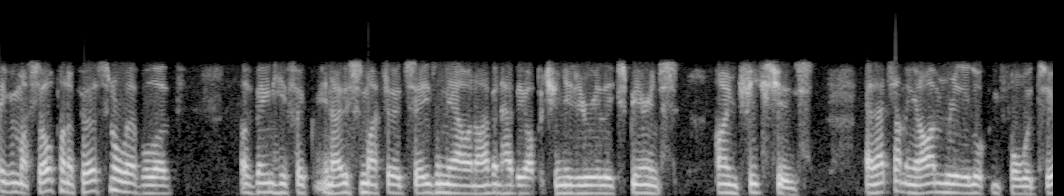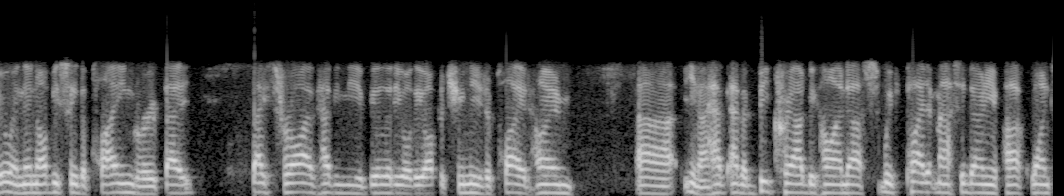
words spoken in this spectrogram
even myself on a personal level, I've I've been here for you know this is my third season now, and I haven't had the opportunity to really experience home fixtures, and that's something that I'm really looking forward to. And then obviously the playing group, they they thrive having the ability or the opportunity to play at home. Uh, you know, have have a big crowd behind us. We've played at Macedonia Park once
